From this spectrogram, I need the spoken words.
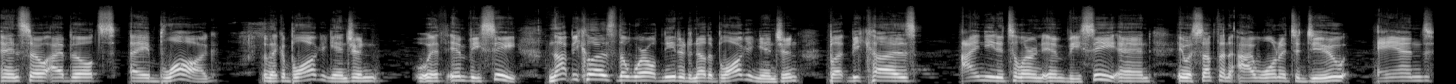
and so I built a blog, like a blogging engine with MVC. Not because the world needed another blogging engine, but because I needed to learn MVC, and it was something I wanted to do and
